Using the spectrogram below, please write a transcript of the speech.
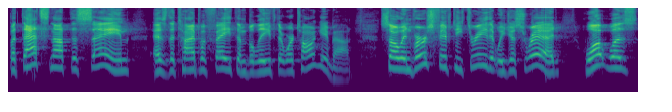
but that's not the same as the type of faith and belief that we're talking about. So in verse 53 that we just read, what was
